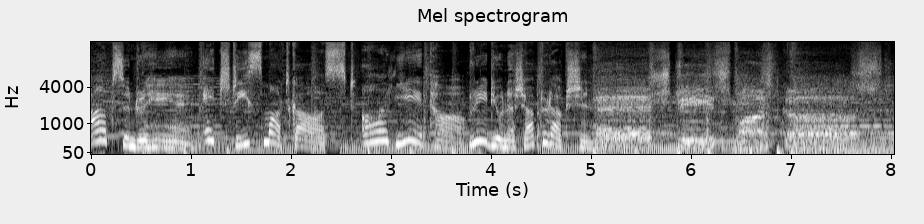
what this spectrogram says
आप सुन रहे हैं एच डी स्मार्ट कास्ट और ये था रेडियो नशा प्रोडक्शन एचडी स्मार्ट Smartcast.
